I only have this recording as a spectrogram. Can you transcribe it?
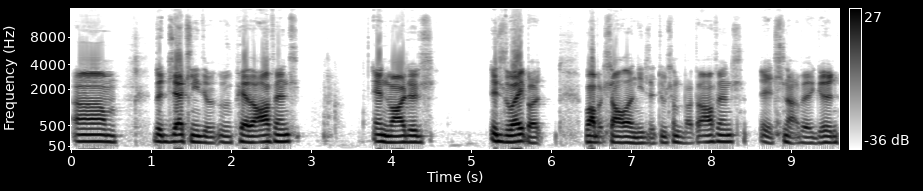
Um, the Jets need to repair the offense, and Rodgers is right, but Robert Saleh needs to do something about the offense. It's not very good.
